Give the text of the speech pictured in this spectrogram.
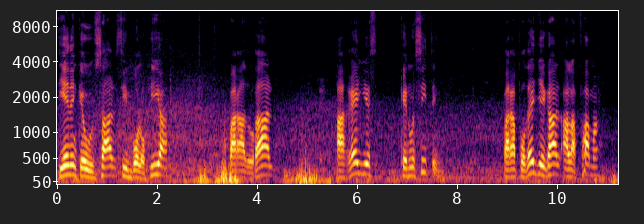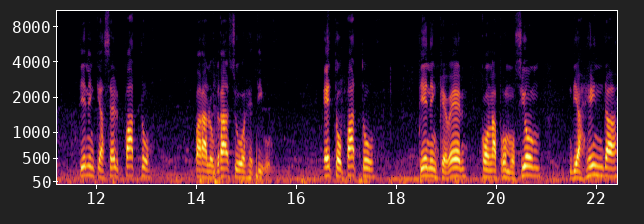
Tienen que usar simbología para adorar a reyes que no existen. Para poder llegar a la fama, tienen que hacer pactos para lograr su objetivo. Estos pactos tienen que ver con la promoción de agenda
